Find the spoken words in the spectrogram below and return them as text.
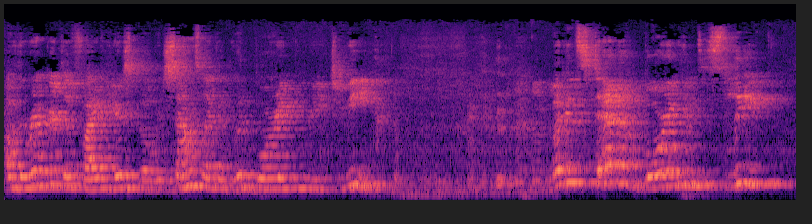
of the records of five years ago, which sounds like a good boring read to me. But instead of boring him to sleep,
